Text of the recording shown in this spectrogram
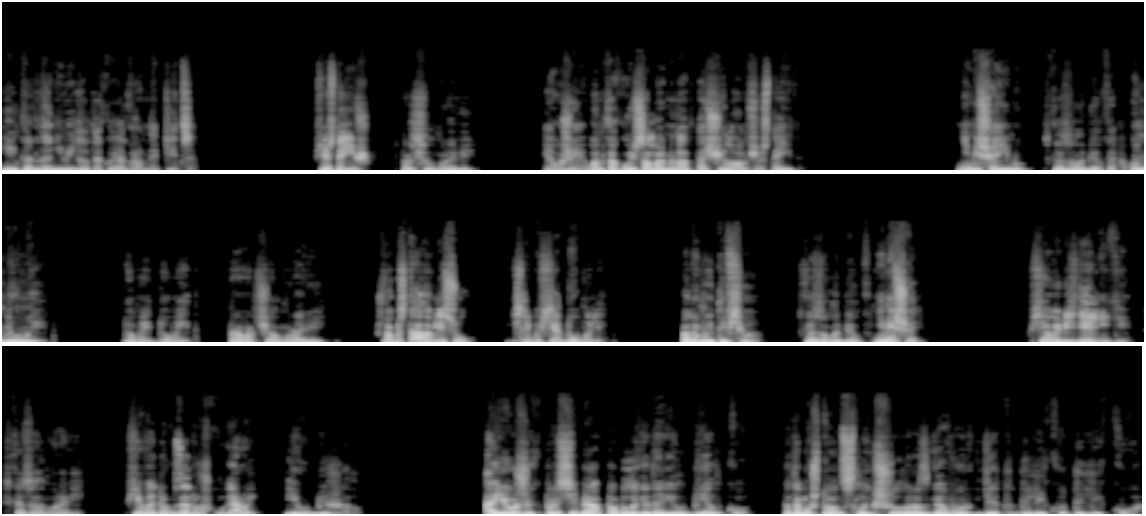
Никогда не видел такой огромной птицы. — Все стоишь? — спросил муравей. — Я уже вон какую соломину оттащила, он все стоит. — Не мешай ему, — сказала белка. — Он думает. — Думает, думает, — проворчал муравей. — Что бы стало в лесу, если бы все думали? Подумай ты все, — сказала белка. — Не мешай. — Все вы бездельники, — сказал муравей. — Все вы друг за дружку горой. И убежал. А ежик про себя поблагодарил белку, потому что он слышал разговор где-то далеко-далеко,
